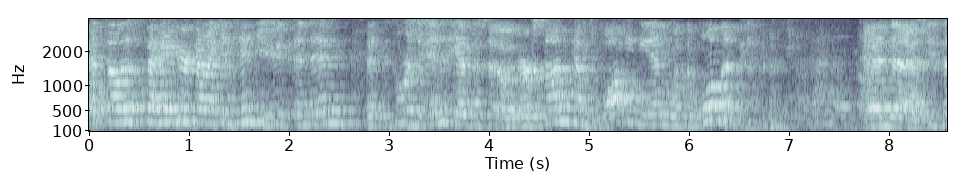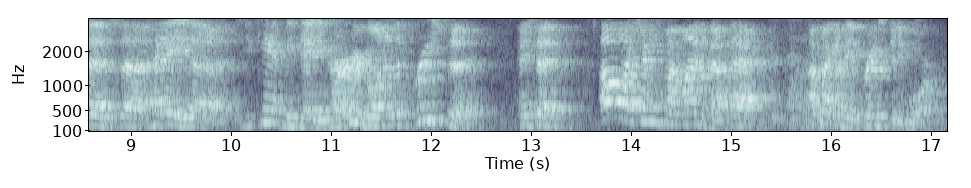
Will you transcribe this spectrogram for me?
and so this behavior kind of continued, and then at, towards the end of the episode, her son comes walking in with the woman. and uh, she says, uh, hey, uh, you can't be dating her, you're going into the priesthood. And he said, oh, I changed my mind about that. I'm not going to be a priest anymore.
